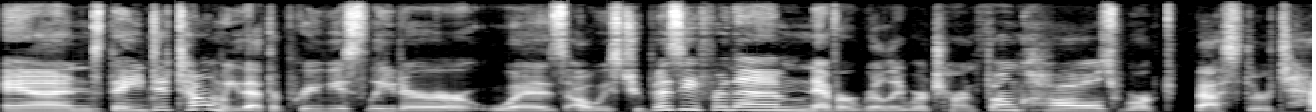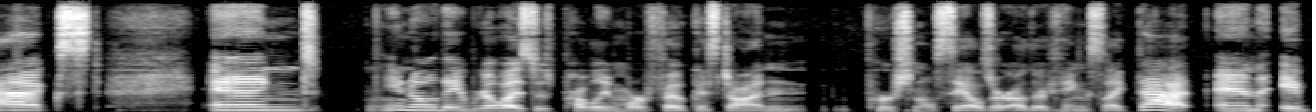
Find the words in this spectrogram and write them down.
And they did tell me that the previous leader was always too busy for them, never really returned phone calls, worked best through text, and you know, they realized was probably more focused on personal sales or other things like that. And it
